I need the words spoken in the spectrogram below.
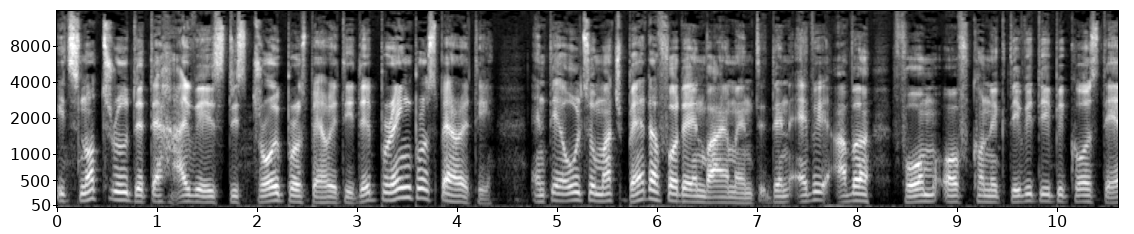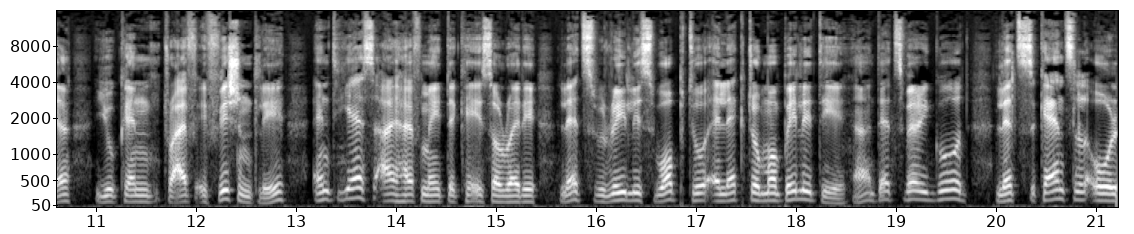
It's not true that the highways destroy prosperity they bring prosperity. And they're also much better for the environment than every other form of connectivity because there you can drive efficiently. And yes, I have made the case already. Let's really swap to electromobility. Uh, that's very good. Let's cancel all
